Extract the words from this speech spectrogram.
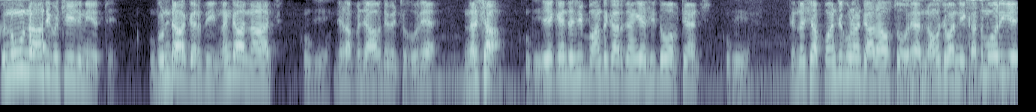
ਕਾਨੂੰਨ ਨਾਂ ਦੀ ਕੋਈ ਚੀਜ਼ ਨਹੀਂ ਇੱਥੇ। ਗੁੰਡਾਗਰਦੀ ਨੰਗਾ ਨਾਚ ਜੀ। ਜਿਹੜਾ ਪੰਜਾਬ ਦੇ ਵਿੱਚ ਹੋ ਰਿਹਾ ਨਸ਼ਾ ਜੀ। ਇਹ ਕਹਿੰਦੇ ਸੀ ਬੰਦ ਕਰ ਦਿਆਂਗੇ ਅਸੀਂ 2 ਹਫ਼ਤਿਆਂ 'ਚ। ਜੀ। ਤੇ ਨਸ਼ਾ 5 ਗੁਣਾ ਜ਼ਿਆਦਾ ਉਸ ਤੋਂ ਹੋ ਰਿਹਾ। ਨੌਜਵਾਨੀ ਖਤਮ ਹੋ ਰਹੀ ਏ।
